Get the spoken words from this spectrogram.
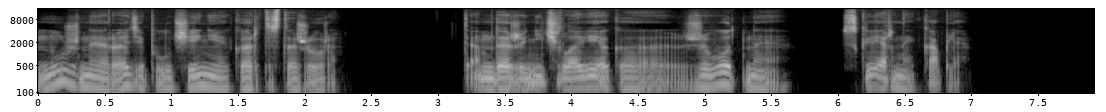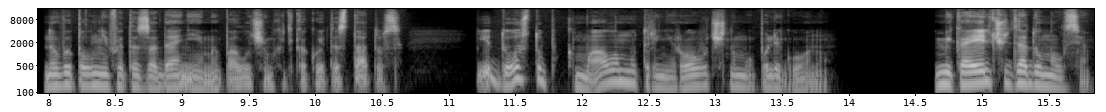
нужная ради получения карты стажера. Там даже не человек, а животное. Скверная капля. Но, выполнив это задание, мы получим хоть какой-то статус — и доступ к малому тренировочному полигону. Микаэль чуть задумался.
